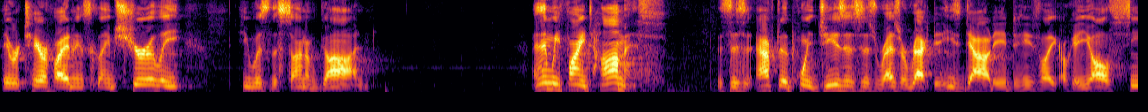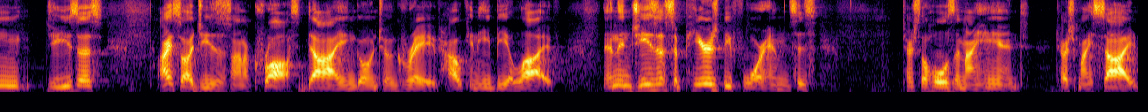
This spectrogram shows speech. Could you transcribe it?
They were terrified and exclaimed, Surely he was the Son of God. And then we find Thomas. This is after the point Jesus is resurrected. He's doubted. He's like, okay, y'all seen Jesus? I saw Jesus on a cross, die and go into a grave. How can he be alive? And then Jesus appears before him and says, Touch the holes in my hand, touch my side.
